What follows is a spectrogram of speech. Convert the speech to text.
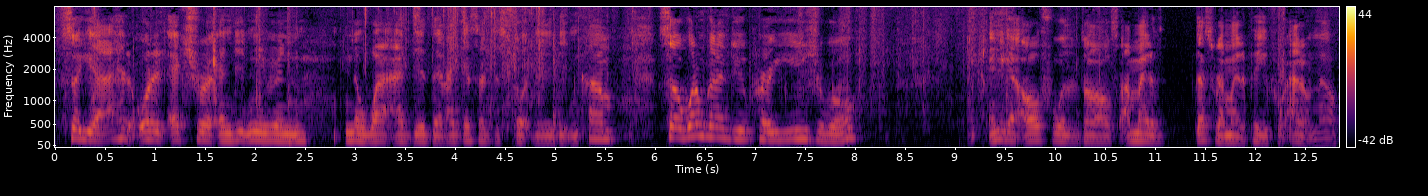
So yeah, I had ordered extra and didn't even know why I did that. I guess I just thought that it didn't come. So what I'm going to do per usual, and you got all four of the dolls. I might have, that's what I might have paid for. I don't know.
